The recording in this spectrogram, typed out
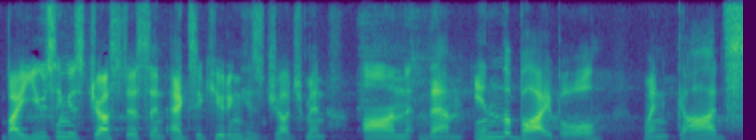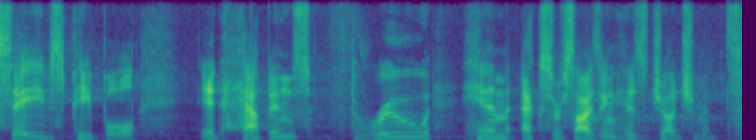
by using his justice and executing his judgment on them. In the Bible, when God saves people, it happens through him exercising his judgment,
